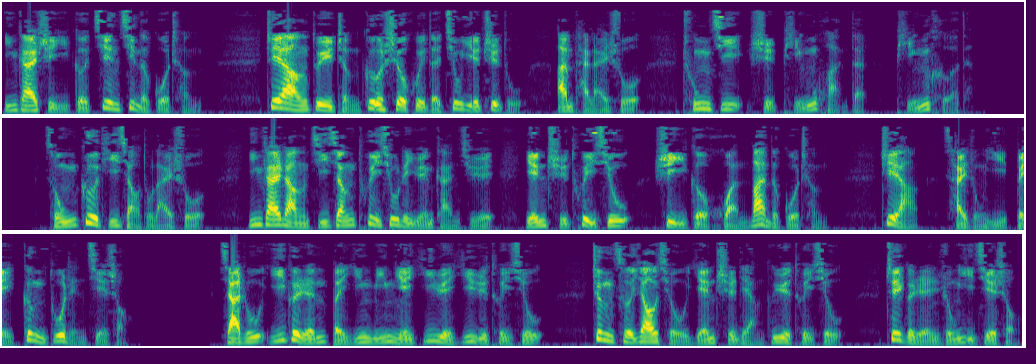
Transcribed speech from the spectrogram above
应该是一个渐进的过程。这样对整个社会的就业制度安排来说，冲击是平缓的、平和的。从个体角度来说，应该让即将退休人员感觉延迟退休是一个缓慢的过程，这样才容易被更多人接受。假如一个人本应明年一月一日退休，政策要求延迟两个月退休，这个人容易接受；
